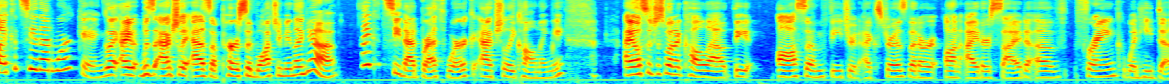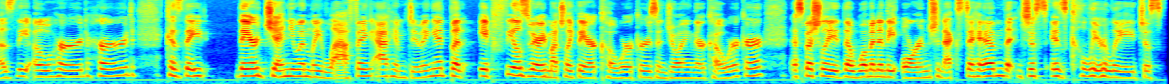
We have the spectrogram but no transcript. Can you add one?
know, I could see that working. Like I was actually as a person watching me like, Yeah. I could see that breath work actually calming me. I also just want to call out the awesome featured extras that are on either side of Frank when he does the oh herd herd because they they are genuinely laughing at him doing it, but it feels very much like they are coworkers enjoying their coworker, especially the woman in the orange next to him that just is clearly just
